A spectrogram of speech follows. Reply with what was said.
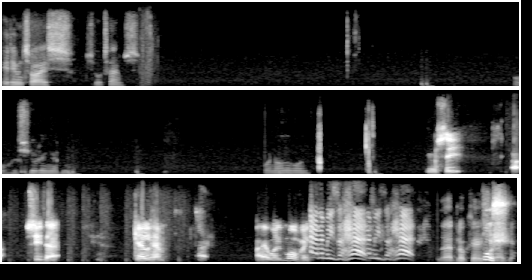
Hit him twice, two times. Oh, he's shooting at me. Another one. You see? Uh, see that? Kill him. I, I will moving. Enemies ahead! Enemies ahead! That location. Push. that lo-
